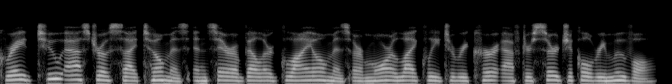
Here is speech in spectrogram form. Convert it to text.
Grade 2 astrocytomas and cerebellar gliomas are more likely to recur after surgical removal.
